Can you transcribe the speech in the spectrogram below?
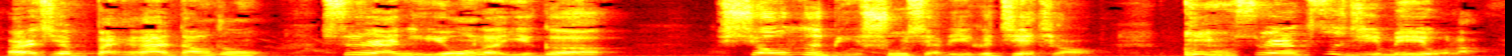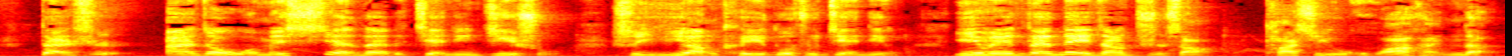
而且本案当中，虽然你用了一个消字笔书写了一个借条，虽然字迹没有了，但是按照我们现在的鉴定技术，是一样可以做出鉴定，因为在那张纸上它是有划痕的。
